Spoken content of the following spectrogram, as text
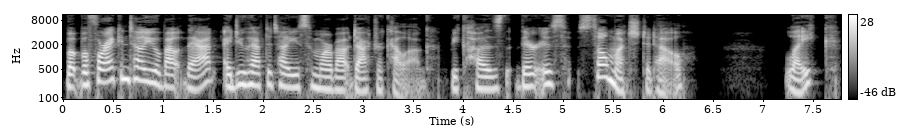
But before I can tell you about that, I do have to tell you some more about Dr. Kellogg because there is so much to tell. Like,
